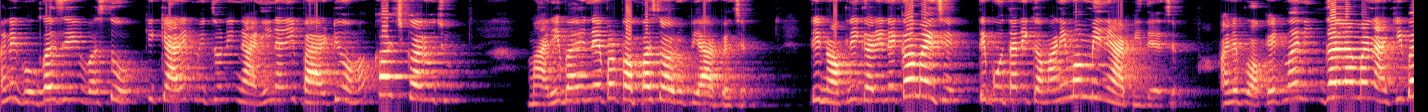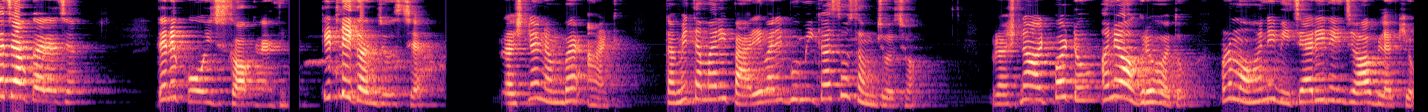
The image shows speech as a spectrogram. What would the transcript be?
અને ગોગલ્સ જેવી વસ્તુઓ કે ક્યારેક મિત્રોની નાની નાની પાર્ટીઓમાં ખર્ચ કરું છું. મારી બહેનને પણ પપ્પા સો રૂપિયા આપે છે. તે નોકરી કરીને કમાય છે. તે પોતાની કમાણી મમ્મીને આપી દે છે અને પોકેટ મની ગલ્લામાં નાખી બચાવ કરે છે. તેને કોઈ જ શોખ નથી. કેટલી કંજૂસ છે. પ્રશ્ન નંબર આઠ. તમે તમારી પારિવારિક ભૂમિકા શું સમજો છો? પ્રશ્ન અટપટો અને અઘરો હતો, પણ મોહને વિચારીને જવાબ લખ્યો,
